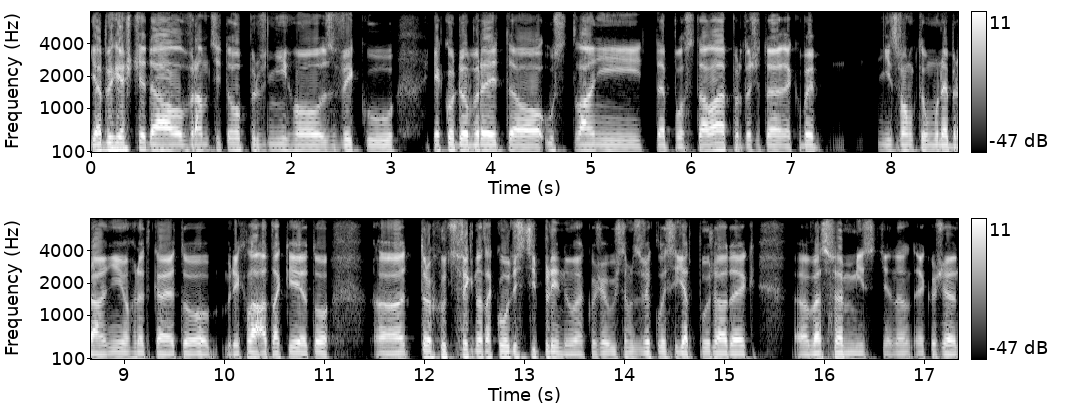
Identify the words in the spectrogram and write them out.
já bych ještě dal v rámci toho prvního zvyku jako dobré to ustlání té postele, protože to je jakoby nic vám k tomu nebrání, jo, hnedka je to rychle a taky je to uh, trochu cvik na takovou disciplínu, jakože už jsem zvyklý si dělat pořádek uh, ve svém místě, no, jakože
